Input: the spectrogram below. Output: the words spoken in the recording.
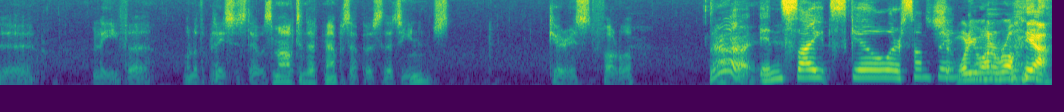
And uh, believe uh, one of the places that was marked in that map was Outpost 13. Just curious follow up. Is there an insight skill or something? Sure, what do you want to roll? Yeah,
